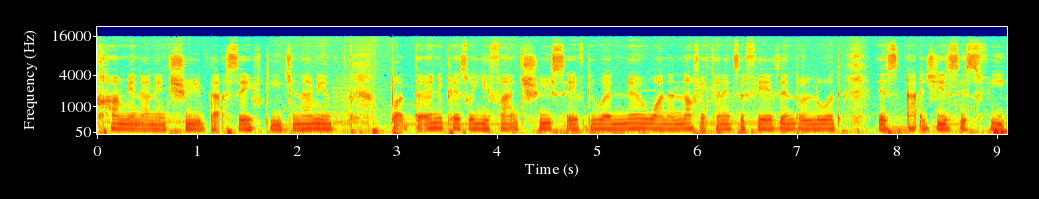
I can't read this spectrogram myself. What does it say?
come in and intrude that safety. Do you know what I mean? But the only place where you find true safety, where no one and nothing can interfere, is in the Lord, is at Jesus' feet.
